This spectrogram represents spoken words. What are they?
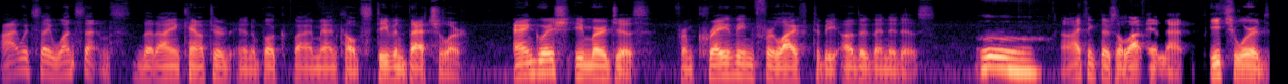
I would say one sentence that I encountered in a book by a man called Stephen Batchelor. Anguish emerges from craving for life to be other than it is. Ooh. I think there's a lot in that. Each word,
